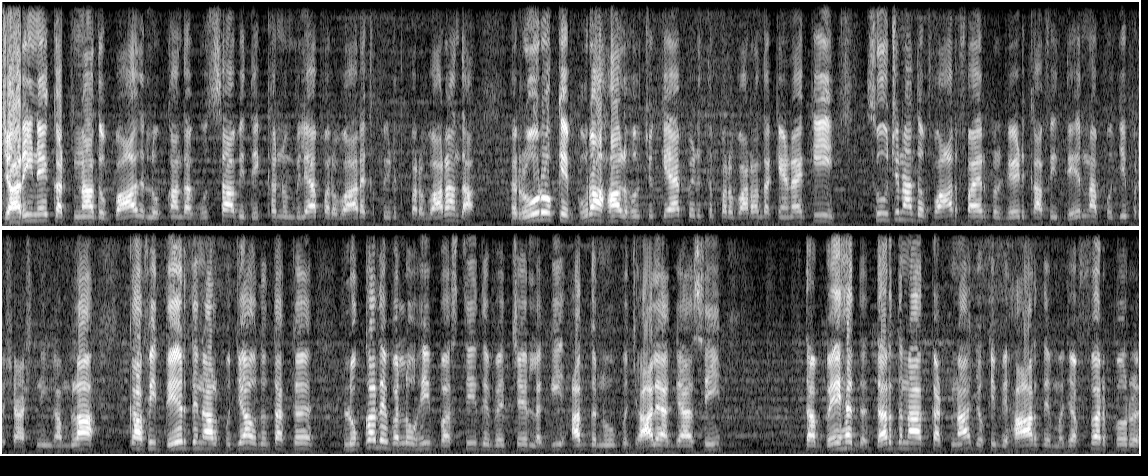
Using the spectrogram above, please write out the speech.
ਜਾਰੀ ਨੇ। ਘਟਨਾ ਤੋਂ ਬਾਅਦ ਲੋਕਾਂ ਦਾ ਗੁੱਸਾ ਵੀ ਦੇਖਣ ਨੂੰ ਮਿਲਿਆ। ਪਰਿਵਾਰਕ ਪੀੜਤ ਪਰਿਵਾਰਾਂ ਦਾ ਰੋ ਰੋ ਕੇ ਬੁਰਾ ਹਾਲ ਹੋ ਚੁੱਕਿਆ ਹੈ। ਪੀੜਤ ਪਰਿਵਾਰਾਂ ਦਾ ਕਹਿਣਾ ਹੈ ਕਿ ਸੂਚਨਾ ਤੋਂ ਬਾਅਦ ਫਾਇਰ ਬ੍ਰਿਗੇਡ ਕਾਫੀ ਦੇਰ ਨਾਲ ਪੁੱਜੀ। ਪ੍ਰਸ਼ਾਸਨਿਕ ਅਮਲਾ ਕਾਫੀ ਦੇਰ ਦੇ ਨਾਲ ਪੁੱਜਾ ਉਦੋਂ ਤੱਕ ਲੋਕਾਂ ਦੇ ਵੱਲੋਂ ਹੀ ਬਸਤੀ ਦੇ ਵਿੱਚ ਲੱਗੀ ਅੱਗ ਨੂੰ ਬੁਝਾ ਲਿਆ ਗਿਆ ਸੀ। ਤਾਂ ਬੇहद ਦਰਦਨਾਕ ਘਟਨਾ ਜੋ ਕਿ ਬਿਹਾਰ ਦੇ ਮੁਜ਼ੱਫਰਪੁਰ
